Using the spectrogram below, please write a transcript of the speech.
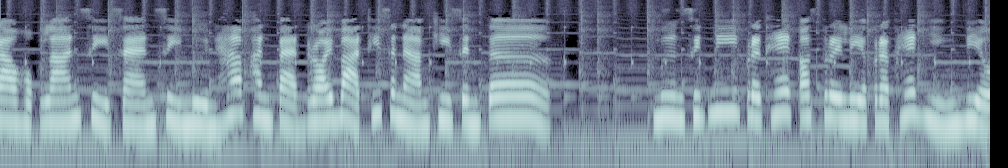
ราว 6,445,800 บาทที่สนาม Quay Centre เมืองซิดนีย์ประเทศออสเตรเลียประเภทหญิงเดี่ยว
